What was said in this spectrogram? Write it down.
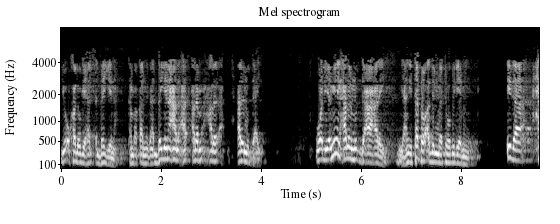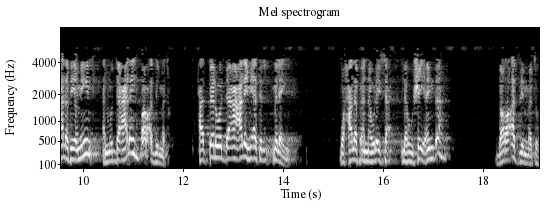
يؤخذ بها البينة كما قال البينة على المدعي. واليمين على المدعى عليه. يعني تبرأ ذمته باليمين. إذا حلف يمين المدعى عليه برأت ذمته. حتى لو ادعى عليه مئة ملايين وحلف أنه ليس له شيء عنده برأت ذمته.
